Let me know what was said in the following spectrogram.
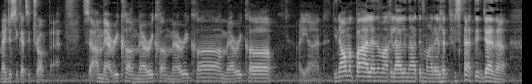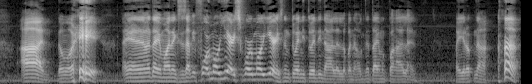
medyo sikat si Trump ah. Sa America, America, America, America. Ayan. Di na ako magpangalan ng mga kilala natin, mga relatives natin dyan ah. An, don't worry. Ayan naman tayo, mga nagsasabi, four more years, four more years. Nung 2020, naalala ko na, huwag na tayo magpangalan. Mahirap na.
